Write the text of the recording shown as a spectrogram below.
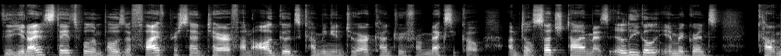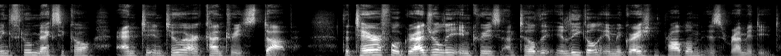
the United States will impose a 5% tariff on all goods coming into our country from Mexico until such time as illegal immigrants coming through Mexico and into our country stop. The tariff will gradually increase until the illegal immigration problem is remedied.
